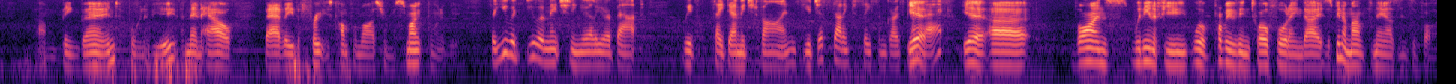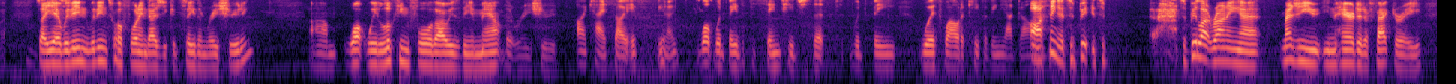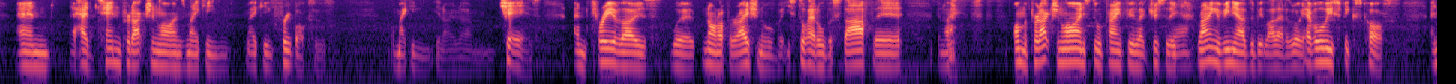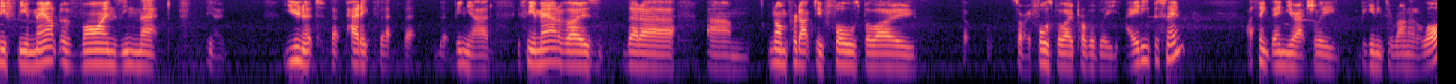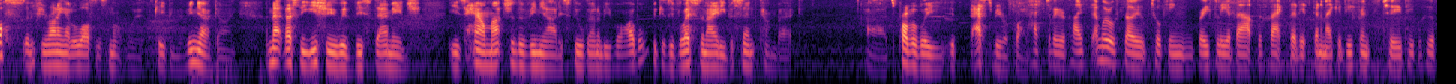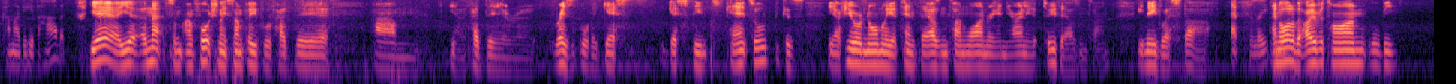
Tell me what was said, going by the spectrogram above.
um, being burned point of view, and then how badly the fruit is compromised from a smoke point of view. so you were you were mentioning earlier about with say damaged vines. You're just starting to see some growth come Yeah. back. Yeah, uh, vines within a few, well, probably within 12, 14 days. It's been a month now since the fire. So, yeah, within within 12, 14 days, you could see them reshooting. Um, what we're looking for, though, is the amount that reshoot. Okay, so if you know, what would be the percentage that would be worthwhile to keep a vineyard going? Oh, I think it's a bit, it's a, it's a bit like running a, imagine you inherited a factory and had 10 production lines making, making fruit boxes or making, you know, um, chairs. And three of those were non-operational, but you still had all the staff there, you know, on the production line. You're still paying for electricity. Yeah. Running a vineyard's a bit like that as well. You have all these fixed costs, and if the amount of vines in that, you know, unit, that paddock, that that, that vineyard, if the amount of those that are um, non-productive falls below, sorry, falls below probably eighty percent, I think then you're actually beginning to run at a loss. And if you're running at a loss, it's not worth keeping the vineyard going. And that that's the issue with this damage is how much of the vineyard is still going to be viable. Because if less than eighty percent come back, uh, it's probably it has to be replaced. has to be replaced. And we're also talking briefly about the fact that it's going to make a difference to people who have come over here for harvest. Yeah, yeah, and that's unfortunately some people have had their, um, you know, they've had their uh, res or their guests guest stints cancelled because you know if you're normally a ten thousand ton winery and you're only at two thousand ton, you need less staff, Absolutely. and a lot of the overtime will be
